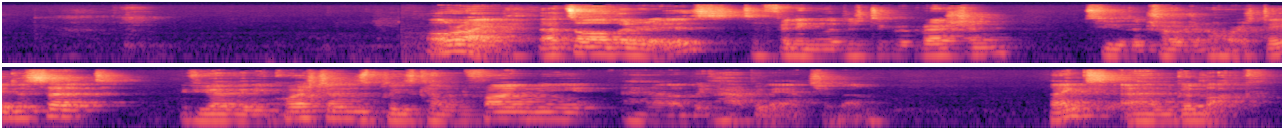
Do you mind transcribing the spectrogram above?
All right, that's all there is to fitting logistic regression to the Trojan horse dataset. If you have any questions, please come and find me, and I'll be happy to answer them. Thanks, and good luck.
